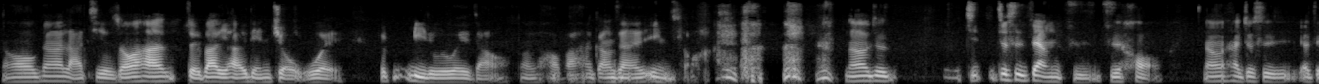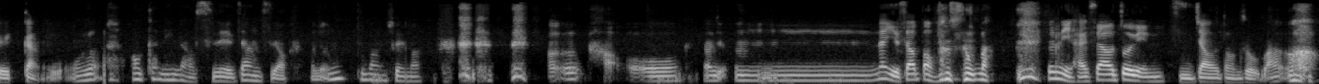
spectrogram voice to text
然后跟他拉鸡的时候，他嘴巴里还有一点酒味，就秘鲁的味道。嗯，好吧，他刚刚在应酬，然后就就就是这样子之后，然后他就是要直接干我。我说，哦，干你老师也这样子哦。我说，嗯，不帮吹吗？哦，好，然后就，嗯，那也是要帮我放松吧？就你还是要做一点指教的动作吧。哦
